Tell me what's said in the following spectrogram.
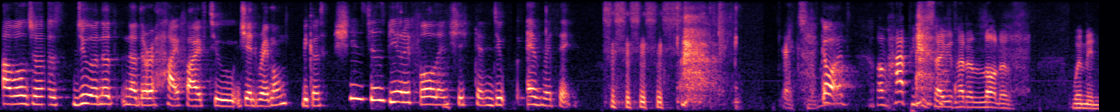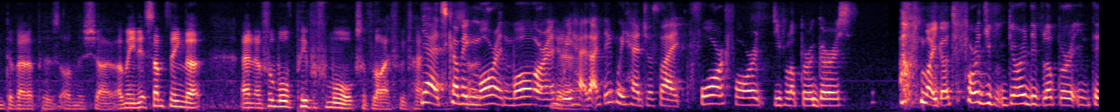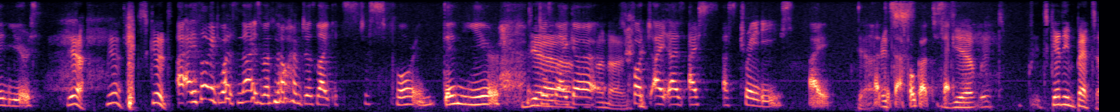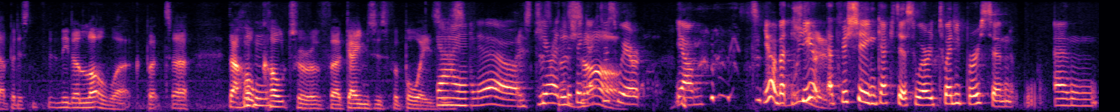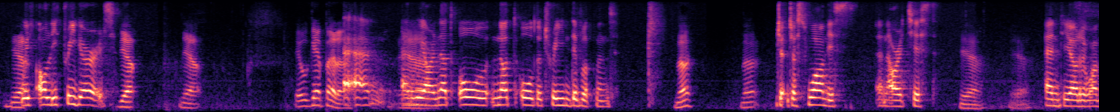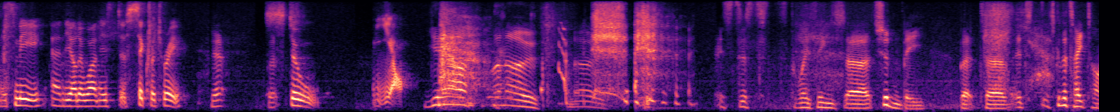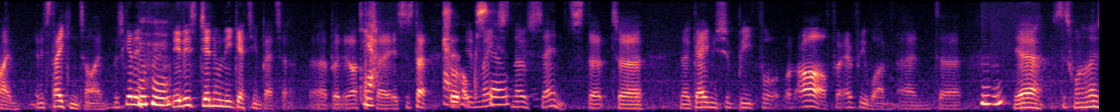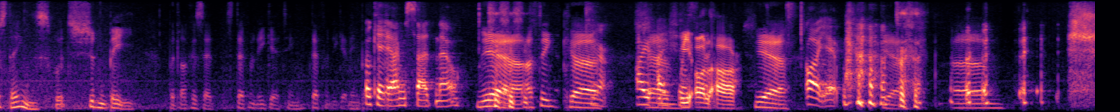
I will just do another high five to Jade Raymond because she's just beautiful and she can do everything. Excellent. Go on. I'm happy to say we've had a lot of women developers on the show. I mean, it's something that, and from all people from all walks of life, we've had. Yeah, it's coming so- more and more, and we had I think we had just like four four developer girls. Oh my god, four dev- girl developer in ten years. Yeah, yeah, it's good. I, I thought it was nice, but now I'm just like it's just four in ten years. Yeah, just like uh, know. For, I, as, as as trainees, I Yeah, had to, I forgot to say. Yeah, it, it's getting better, but it's it need a lot of work. But uh, that whole culture of uh, games is for boys. Mm-hmm. Yeah, is, I know. it's just here at Fishing bizarre. Cactus, we're yeah, yeah, but here at Fishing Cactus, we're twenty person, and Yeah. with only three girls. yeah, yeah. It will get better. and and we are not all not all the three in development. no, no. J- just one is an artist, Yeah, yeah, and the other one is me, and the other one is the secretary. yeah. But- So, yeah, Yeah, I know. I know. It's just the way things uh, shouldn't be, but uh, it's it's going to take time, and it's taking time. It's getting, it is genuinely getting better. Uh, but like I say, it's just that I it makes so. no sense that uh, you know games should be for are for everyone, and uh, Mm-hmm. yeah, it's just one of those things which shouldn't be. But like I said, it's definitely getting definitely getting better. Okay, I'm sad now. Yeah, I think. Uh, yeah, I, I um, feel We sad. all are. yeah. Oh yeah. yeah. Um,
